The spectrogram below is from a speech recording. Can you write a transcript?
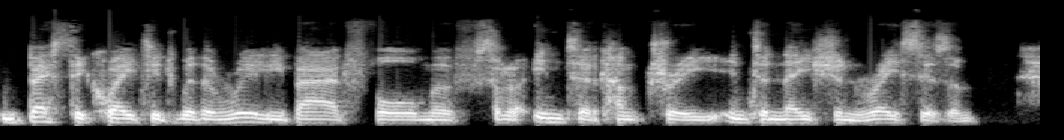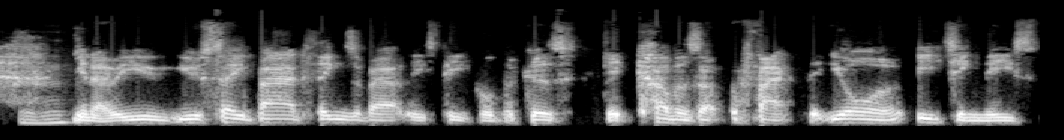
best equated with a really bad form of sort of inter-country, inter-nation racism. Mhm. You know, you you say bad things about these people because it covers up the fact that you're eating these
